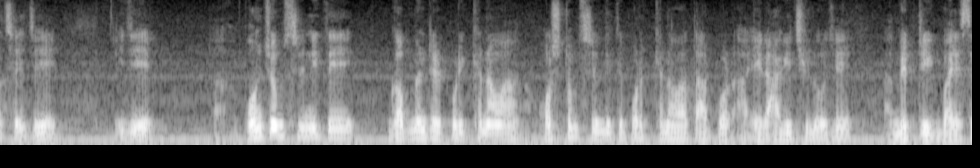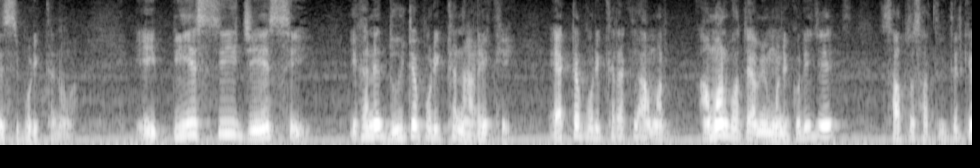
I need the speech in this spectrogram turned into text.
আছে যে, এই যে পঞ্চম শ্রেণীতে গভর্নমেন্টের পরীক্ষা নেওয়া, অষ্টম শ্রেণীতে পরীক্ষা নেওয়া, তারপর এর আগে ছিল যে মেট্রিক বা এসএসসি পরীক্ষা নেওয়া। এই পিএসসি জেএসসি এখানে দুইটা পরীক্ষা না রেখে একটা পরীক্ষা রাখলে আমার আমার মতে আমি মনে করি যে ছাত্রছাত্রীদেরকে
